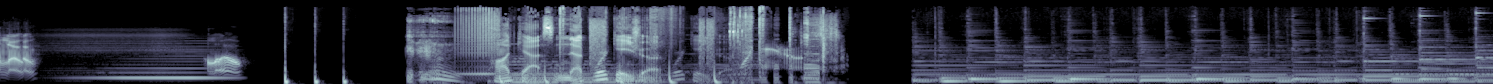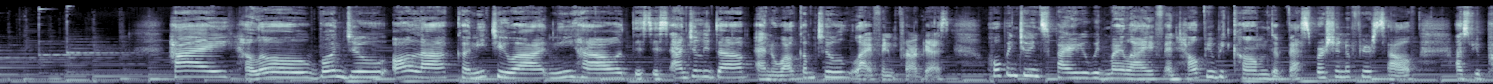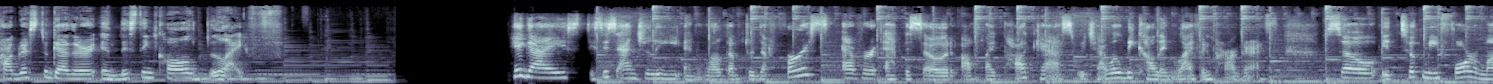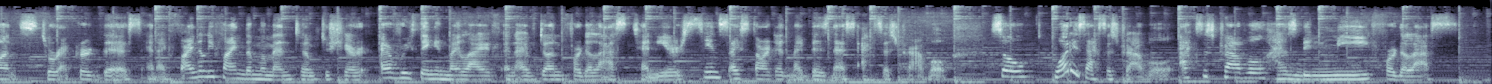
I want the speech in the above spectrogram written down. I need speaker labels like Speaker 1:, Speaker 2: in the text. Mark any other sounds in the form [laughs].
Speaker 1: Hello? Hello? [clears throat]
Speaker 2: Podcast Network Asia.
Speaker 3: Hi, hello, bonjour, hola, konnichiwa, ni hao. This is Angeli Dub, and welcome to Life in Progress. Hoping to inspire you with my life and help you become the best version of yourself as we progress together in this thing called life. Hey guys, this is Angeli, and welcome to the first ever episode of my podcast, which I will be calling Life in Progress. So it took me four months to record this, and I finally find the momentum to share everything in my life and I've done for the last 10 years since I started my business, Access Travel. So, what is Access Travel? Access Travel has been me for the last,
